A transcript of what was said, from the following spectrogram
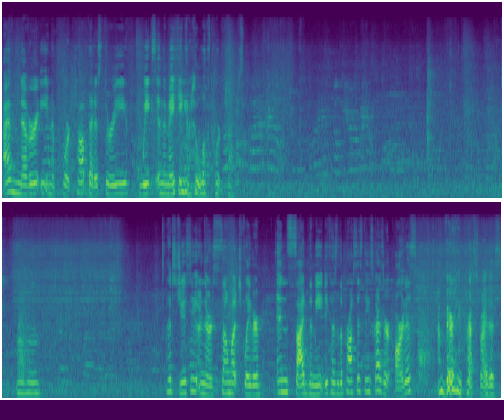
I've never eaten a pork chop that is three weeks in the making and I love pork chops. Mm-hmm. That's juicy and there's so much flavor inside the meat because of the process. These guys are artists. I'm very impressed by this.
